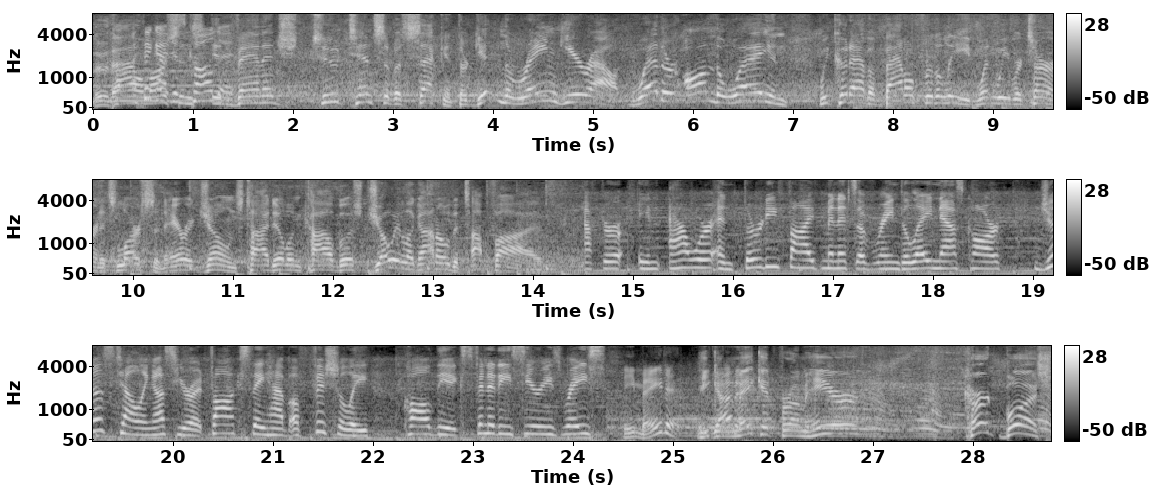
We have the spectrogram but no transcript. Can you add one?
Kyle I think I just Larson's called it. advantage, two tenths of a second. They're getting the rain gear out. Weather on the way, and we could have a battle for the lead when we return. It's Larson, Erik Jones, Ty Dillon, Kyle Busch, Joey Logano, the top five. After an hour and 35 minutes of rain delay, NASCAR just telling us here at Fox they have officially called the Xfinity Series race. He made it. He can make it from here. Kurt Busch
